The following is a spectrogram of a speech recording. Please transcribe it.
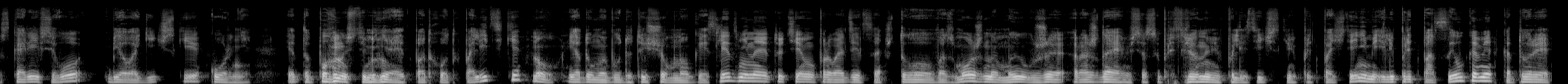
скорее всего, биологические корни. Это полностью меняет подход к политике. Ну, я думаю, будут еще много исследований на эту тему проводиться, что, возможно, мы уже рождаемся с определенными политическими предпочтениями или предпосылками, которые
